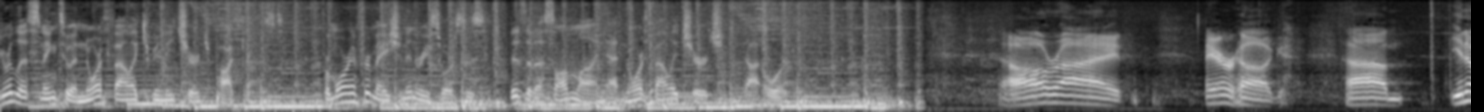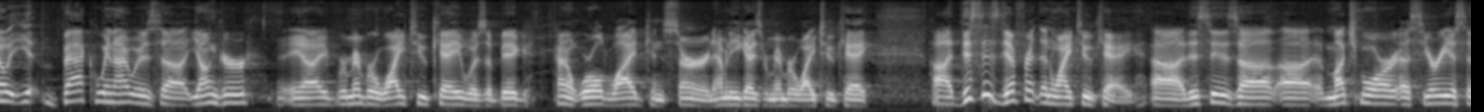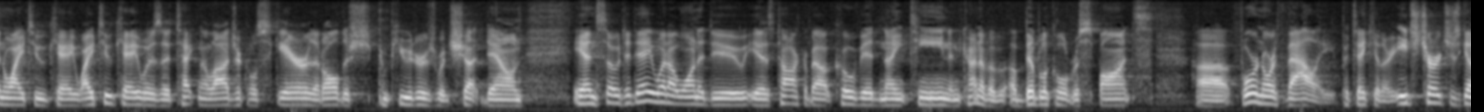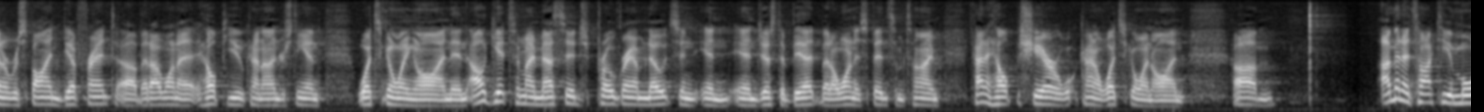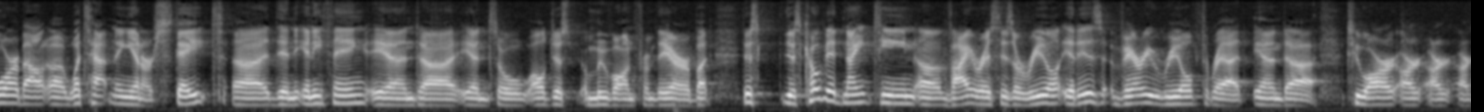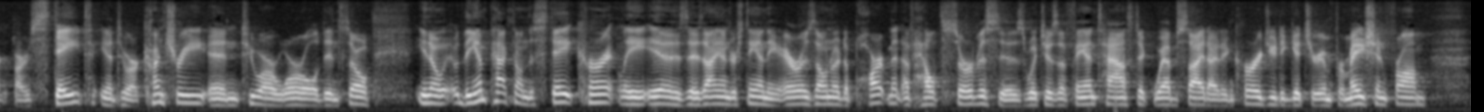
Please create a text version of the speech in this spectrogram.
You're listening to a North Valley Community Church podcast. For more information and resources, visit us online at northvalleychurch.org. All right. Air hug. Um, you know, back when I was uh, younger, I remember Y2K was a big kind of worldwide concern. How many of you guys remember Y2K? Uh, this is different than Y2K. Uh, this is uh, uh much more uh, serious than Y2K. Y2K was a technological scare that all the sh- computers would shut down. And so today, what I want to do is talk about COVID 19 and kind of a, a biblical response uh, for North Valley, particular. Each church is going to respond different, uh, but I want to help you kind of understand what's going on. And I'll get to my message program notes in, in, in just a bit, but I want to spend some time kind of help share kind of what's going on. Um, I'm going to talk to you more about uh, what's happening in our state uh, than anything, and uh, and so I'll just move on from there. But this this COVID nineteen uh, virus is a real, it is a very real threat, and uh, to our our, our our our state and to our country and to our world, and so you know, the impact on the state currently is, as I understand, the Arizona Department of Health Services, which is a fantastic website I'd encourage you to get your information from.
